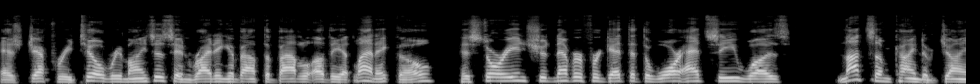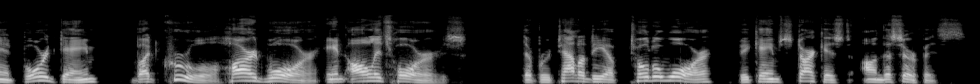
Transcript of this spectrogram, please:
As Geoffrey Till reminds us in writing about the Battle of the Atlantic, though, historians should never forget that the war at sea was not some kind of giant board game, but cruel, hard war in all its horrors. The brutality of total war became starkest on the surface.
